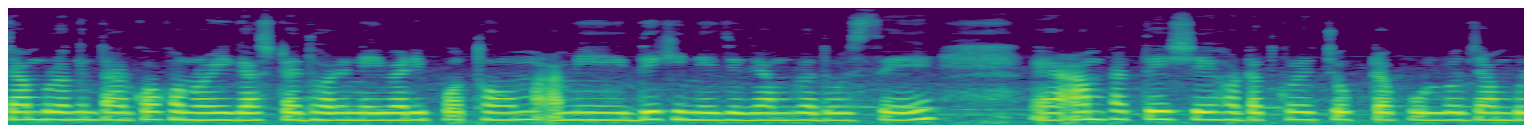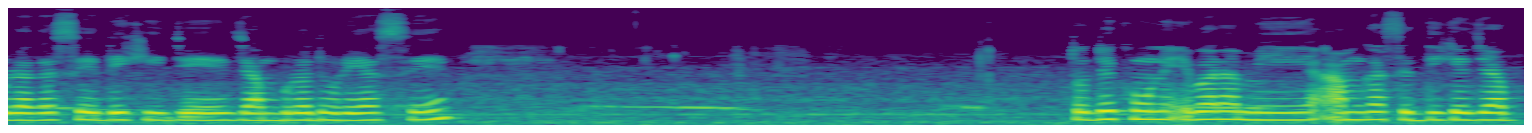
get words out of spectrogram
জাম্বুরা কিন্তু আর কখনো এই গাছটায় ধরেনি এবারই প্রথম আমি দেখিনি যে জাম্বুরা ধরছে। আম পাতে এসে হঠাৎ করে চোখটা পড়ল জাম্বুরা গাছে। দেখি যে জাম্বুরা ধরে আছে। তো দেখুন, এবার আমি আম গাছের দিকে যাব।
